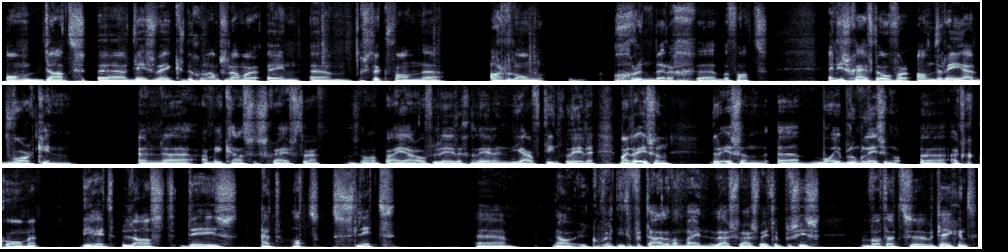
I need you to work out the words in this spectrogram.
omdat eh, deze week de Groene Amsterdammer een ehm, stuk van Arnon Grunberg bevat. En die schrijft over Andrea Dworkin, een Amerikaanse schrijfster. Dat is wel een paar jaar overleden geleden, een jaar of tien geleden. Maar er is een, er is een mooie bloemlezing uitgekomen. Die heet Last Days at Hot Slit. Eh, nou, ik hoef het niet te vertalen, want mijn luisteraars weten precies wat dat eh, betekent.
